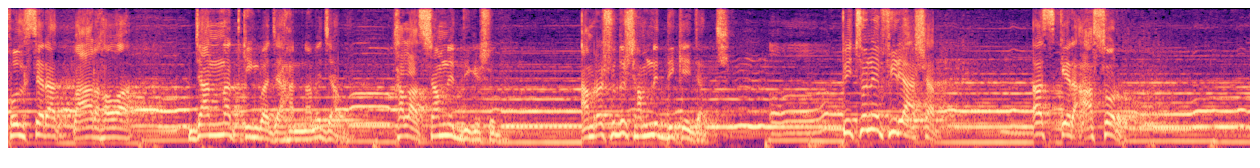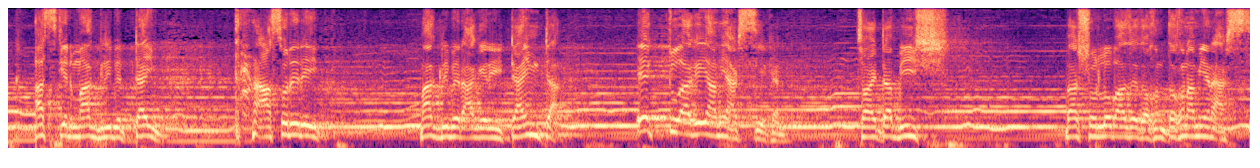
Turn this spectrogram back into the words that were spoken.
ফুলসেরাত পার হওয়া, জান্নাত কিংবা জাহান্নামে যাওয়া। খালাস, সামনের দিকে শুধু। আমরা শুধু সামনের দিকেই যাচ্ছি। পিছনে ফিরে আসার আজকের আসর, আজকের মাগরিবের টাইম আসরের এই মাগরিবের আগের এই টাইমটা একটু আগেই আমি আসছি এখানে। ছয়টা বিশ বা ষোলো বাজে তখন তখন আমি এখানে আসছি।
